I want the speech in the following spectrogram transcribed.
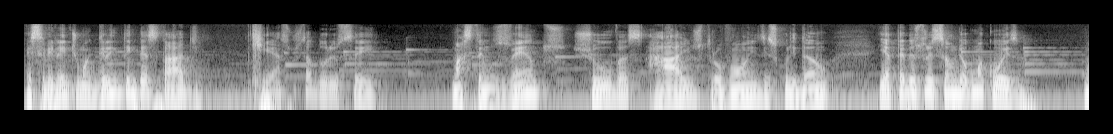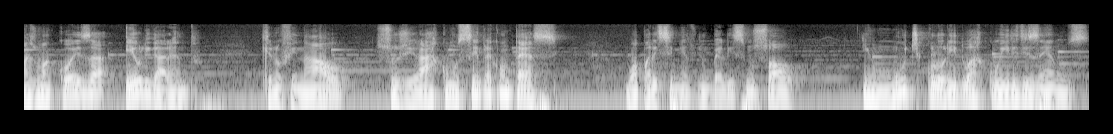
é semelhante a uma grande tempestade, que é assustador, eu sei mas temos ventos, chuvas, raios, trovões, escuridão e até destruição de alguma coisa. Mas uma coisa eu lhe garanto: que no final surgirá como sempre acontece, o aparecimento de um belíssimo sol e um multicolorido arco-íris dizendo-nos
